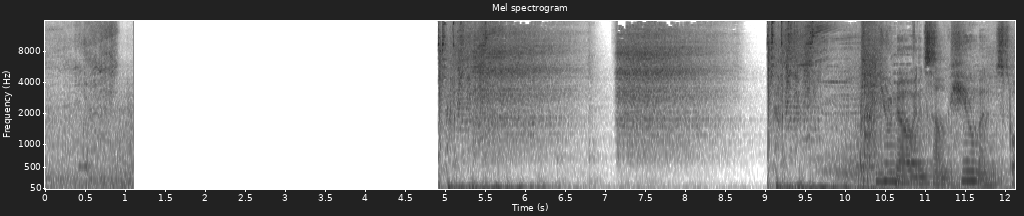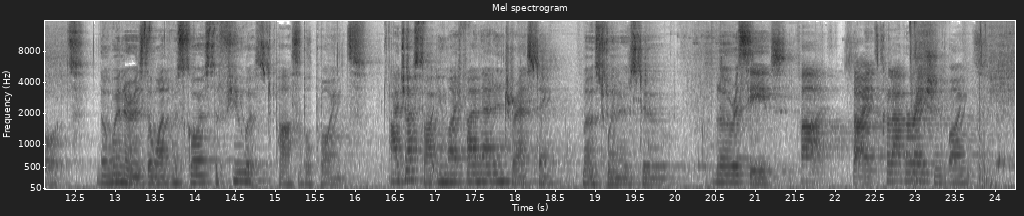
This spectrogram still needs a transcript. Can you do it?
In some human sports, the winner is the one who scores the fewest possible points. I just thought you might find that interesting. Most winners do. Blue receives 5 science collaboration points.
